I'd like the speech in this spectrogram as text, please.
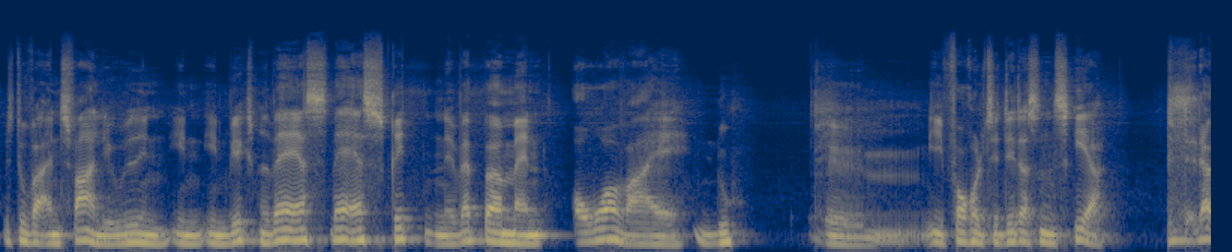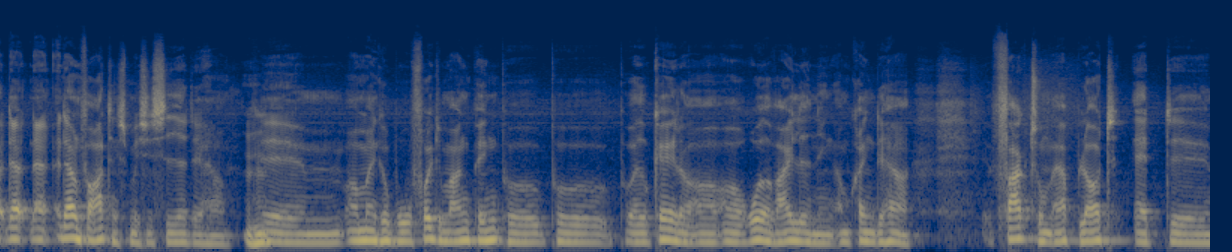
hvis du var ansvarlig ude i en, i en, i en virksomhed? Hvad er, hvad er skridtene? Hvad bør man overveje nu øh, i forhold til det, der sådan sker der, der, der, der er en forretningsmæssig side af det her. Mm-hmm. Øhm, og man kan bruge frygtelig mange penge på, på, på advokater og, og råd og vejledning omkring det her. Faktum er blot, at øh,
